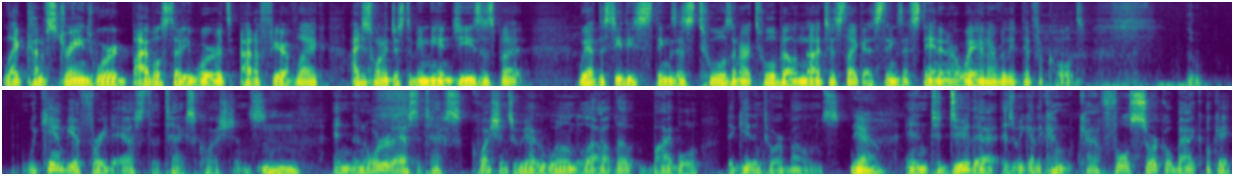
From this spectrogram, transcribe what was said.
like, kind of strange word Bible study words out of fear of like, I just want it just to be me and Jesus, but we have to see these things as tools in our tool belt, not just like as things that stand in our way and are really difficult. We can't be afraid to ask the text questions. Mm-hmm. And in order to ask the text questions, we are willing to allow the Bible to get into our bones. Yeah. And to do that is we got to come kind of full circle back. Okay,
